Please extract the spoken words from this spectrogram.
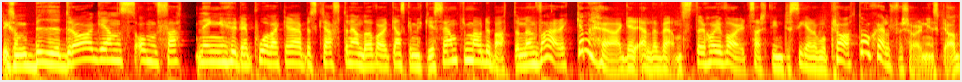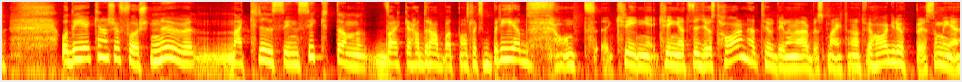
liksom bidragens omfattning, hur det påverkar arbetskraften ändå har varit ganska mycket i centrum av debatten. Men varken höger eller vänster har ju varit särskilt intresserade av att prata om självförsörjningsgrad. Och det är kanske först nu när krisinsikten verkar ha drabbat på en slags bred front kring, kring att vi just har den här tudelningen av arbetsmarknaden, att vi har grupper grupper som är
